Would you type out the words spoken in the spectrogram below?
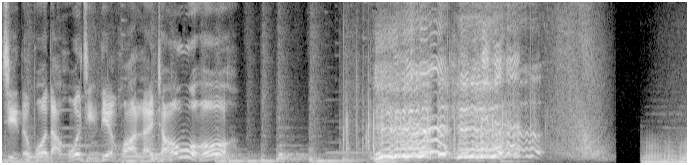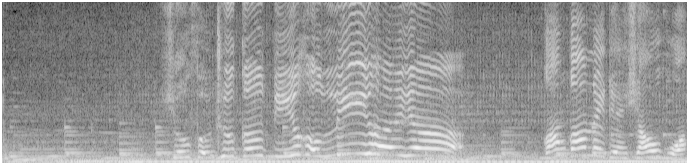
记得拨打火警电话来找我 消防车钢笛好厉害呀！刚刚那点小火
